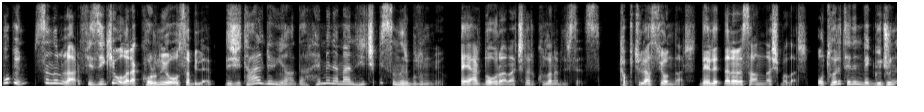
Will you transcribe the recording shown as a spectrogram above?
Bugün sınırlar fiziki olarak korunuyor olsa bile dijital dünyada hemen hemen hiçbir sınır bulunmuyor. Eğer doğru araçları kullanabilirseniz kapitülasyonlar, devletler arası anlaşmalar, otoritenin ve gücün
